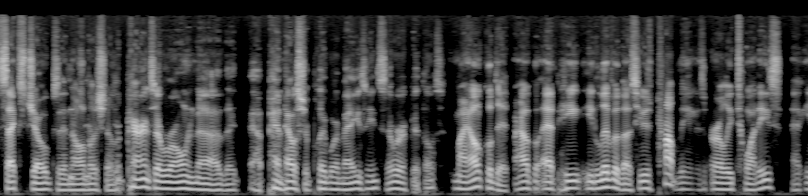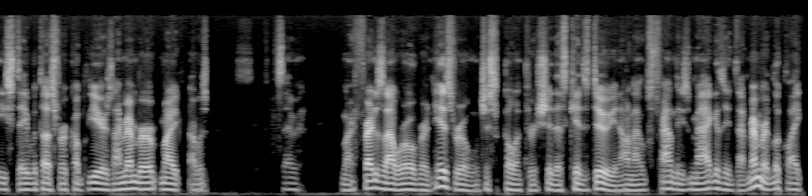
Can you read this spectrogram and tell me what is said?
sex jokes and all those shows. Your parents ever owned uh, the uh, Penthouse or Playboy magazines? They were at those. My uncle did. My uncle Ed. He he lived with us. He was probably in his early twenties, and he stayed with us for a couple of years. I remember my I was six or seven. My friends and I were over in his room, just going through shit as kids do, you know. And I found these magazines. I remember it looked like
